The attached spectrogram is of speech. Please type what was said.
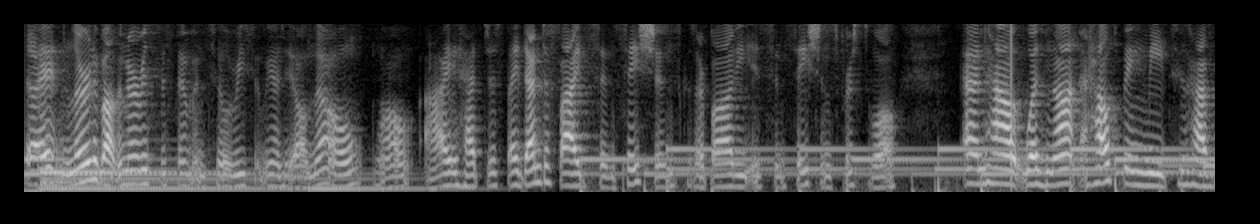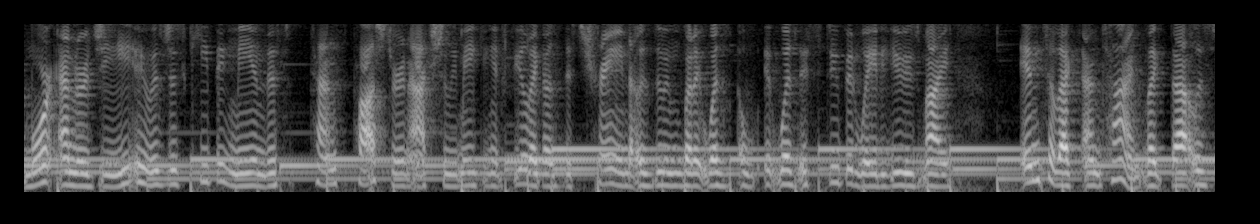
So I didn't learn about the nervous system until recently, as you all know. Well, I had just identified sensations because our body is sensations, first of all, and how it was not helping me to have more energy. It was just keeping me in this tense posture and actually making it feel like I was this train that was doing, but it was a, it was a stupid way to use my intellect and time. Like that was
